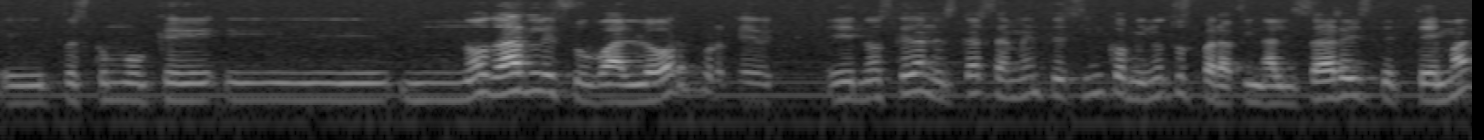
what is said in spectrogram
eh, pues como que eh, no darle su valor porque eh, nos quedan escasamente cinco minutos para finalizar este tema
